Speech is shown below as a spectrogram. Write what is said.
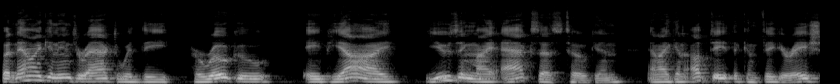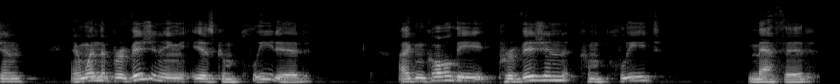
but now I can interact with the Heroku API using my access token and I can update the configuration. And when the provisioning is completed, I can call the provision complete method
